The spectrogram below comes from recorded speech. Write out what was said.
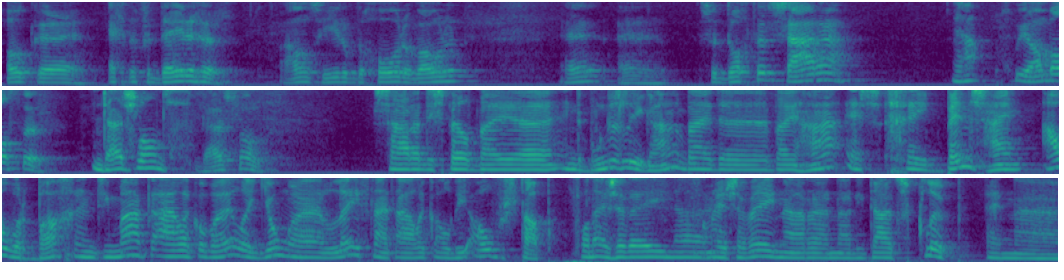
Ook eh, echt een verdediger. Hans hier op de Goren wonend. Hè, eh, zijn dochter, Sarah, Ja. goede handbalster. In Duitsland. Duitsland. Sarah die speelt bij, eh, in de Bundesliga bij, de, bij HSG Bensheim Auerbach. En die maakte eigenlijk op een hele jonge leeftijd eigenlijk al die overstap. Van SW naar... van SCW naar, naar die Duitse club. En eh,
